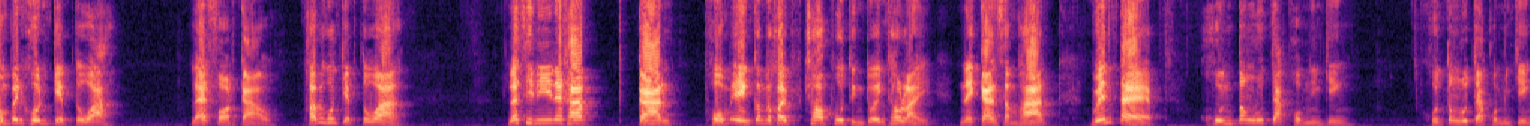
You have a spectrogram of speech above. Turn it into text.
มเป็นคนเก็บตัวแรดฟอร์ดกล่าวเขาเป็นคนเก็บตัว และทีนี้นะครับ การผมเองก็ไม่ค่อยชอบพูดถึงตัวเองเท่าไหร่ ในการสัมภาษณ์ เว้นแต่คุณต้องรู้จักผมจริง ๆ คุณต้องรู้จักผมจริง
